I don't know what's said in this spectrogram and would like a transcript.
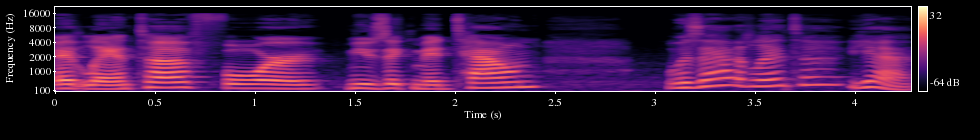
Atlanta for Music Midtown, was that Atlanta? Yeah.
